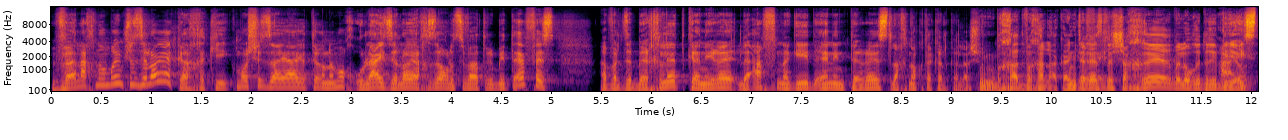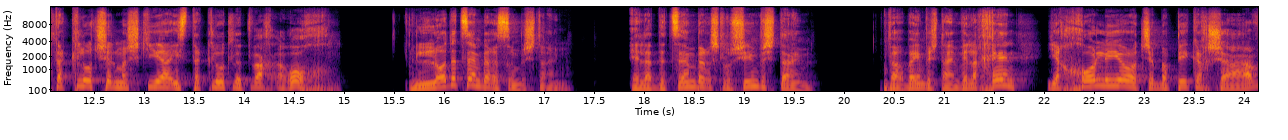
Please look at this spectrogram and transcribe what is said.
ואנחנו אומרים שזה לא יהיה ככה, כי כמו שזה היה יותר נמוך, אולי זה לא יחזור לסביבת ריבית אפס, אבל זה בהחלט כנראה לאף נגיד אין אינטרס לחנוק את הכלכלה שלו. חד וחלק, האינטרס לשחרר ולהוריד ריביות. ההסתכלות של משקיע, הסתכלות לטווח ארוך. לא דצמבר 22, אלא דצמבר 32 ו-42, ולכן יכול להיות שבפיק עכשיו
